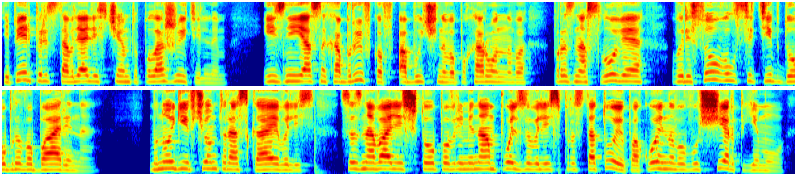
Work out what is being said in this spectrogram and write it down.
теперь представлялись чем-то положительным. Из неясных обрывков обычного похоронного празднословия вырисовывался тип доброго барина. Многие в чем-то раскаивались, сознавались, что по временам пользовались простотою покойного в ущерб ему –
